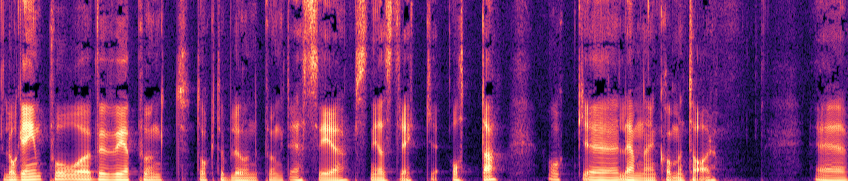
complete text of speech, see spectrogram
logga in på www.doktorblund.se 8 och eh, lämna en kommentar. Eh,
